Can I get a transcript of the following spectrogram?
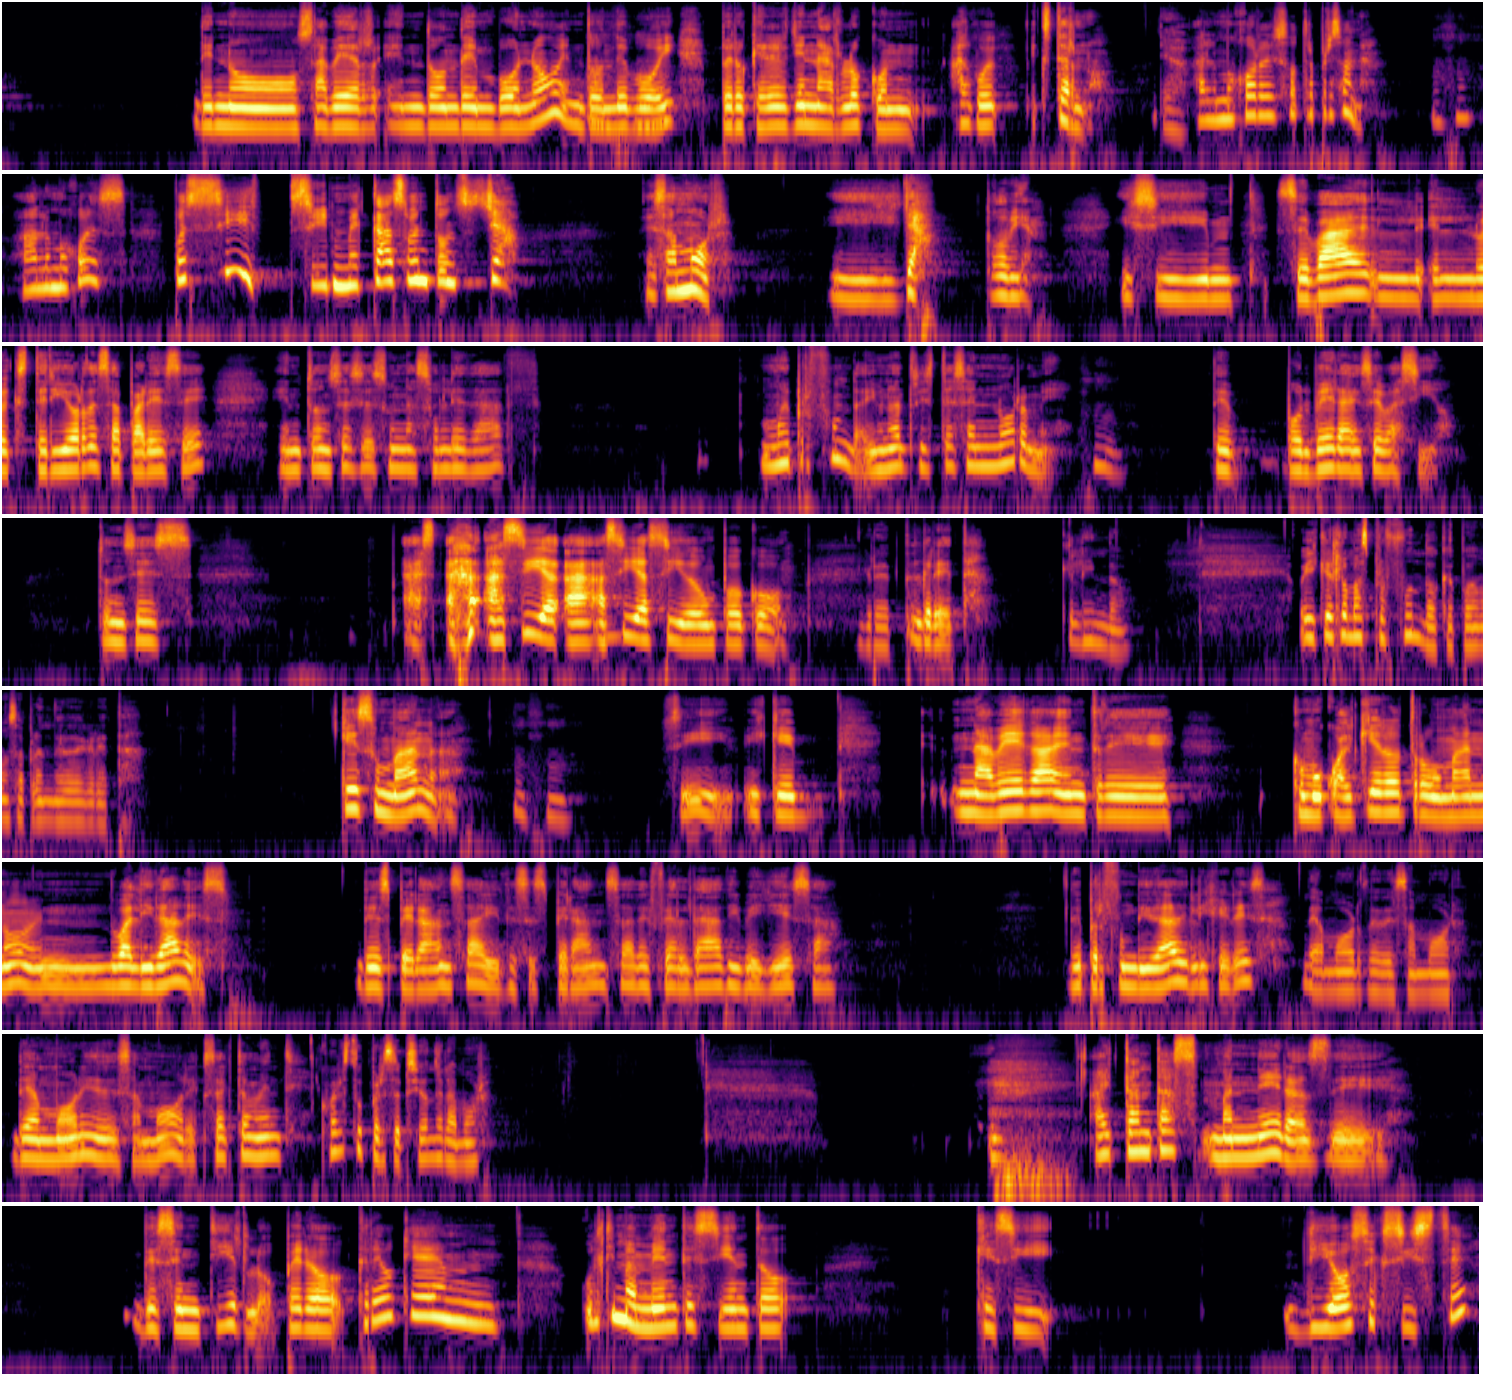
de no saber en dónde embono, en dónde voy, pero querer llenarlo con algo externo. A lo mejor es otra persona. A lo mejor es, pues sí, si me caso, entonces ya. Es amor. Y ya, todo bien. Y si mm, se va, el- el- lo exterior desaparece, entonces es una soledad muy profunda y una tristeza enorme de volver a ese vacío. Entonces, así, ha- así ha sido un poco Greta. Greta. Qué lindo. Oye, ¿qué es lo más profundo que podemos aprender de Greta? Que es humana. Sí, y que navega entre, como cualquier otro humano, en dualidades de esperanza y desesperanza, de fealdad y belleza, de profundidad y ligereza, De amor, de desamor. De amor y de desamor, exactamente. ¿Cuál es tu percepción del amor? Hay tantas maneras de, de sentirlo, pero creo que mm, últimamente siento que si Dios existe,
